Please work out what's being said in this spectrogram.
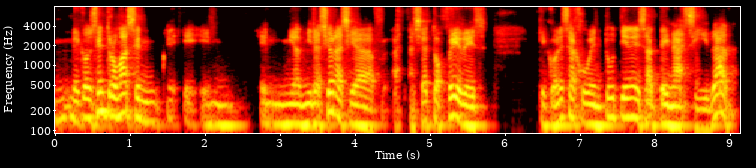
me concentro más en, en, mi admiración hacia, hacia estos Fedes, que con esa juventud tienen esa tenacidad,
